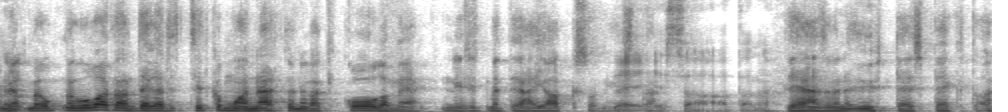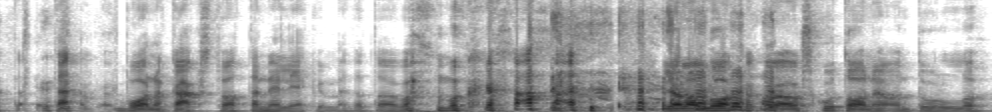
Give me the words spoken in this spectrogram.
Me, me, me luvataan teille, että sitten kun me on nähty ne kaikki kolme, niin sitten me tehdään jakso niistä. Ei saatana. Tehdään semmoinen yhteisspektaakkeli. Tä, vuonna 2040 toivon mukaan, jolloin luokkakokous kutonen on tullut.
